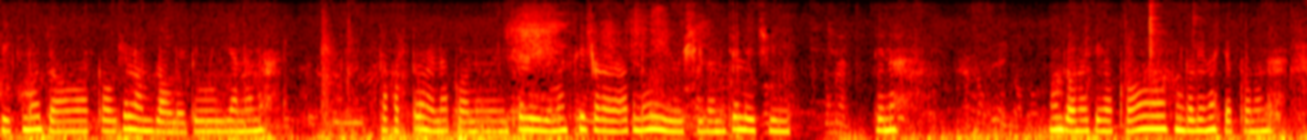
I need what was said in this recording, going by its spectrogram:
thì cũng mới cho câu cái lòng lòng để tôi dành nó nè. Cho gặp tôi này nó còn ờ, chơi gì mà xí cho là ở bên đó nhiều chỉ là cái thế nào đây nè món đồ nó chỉ là có không có lên nó chặt cầu nó nè 是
